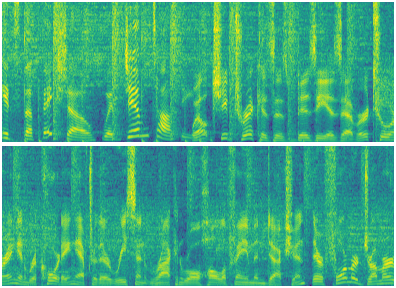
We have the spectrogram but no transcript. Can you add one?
It's The Fake Show with Jim Tofte. Well, Cheap Trick is as busy as ever, touring and recording after their recent Rock and Roll Hall of Fame induction. Their former drummer,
